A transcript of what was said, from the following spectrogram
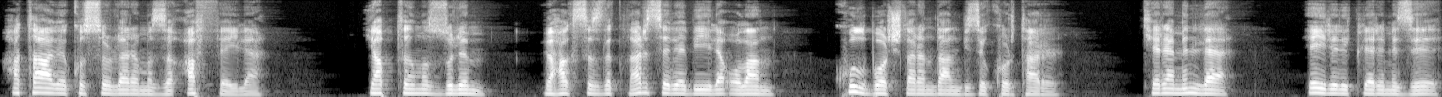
hata ve kusurlarımızı affeyle. Yaptığımız zulüm ve haksızlıklar sebebiyle olan kul borçlarından bizi kurtar. Kereminle eğriliklerimizi,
